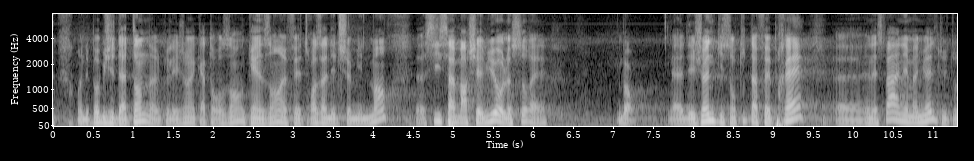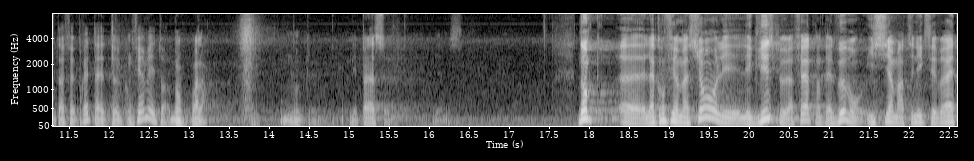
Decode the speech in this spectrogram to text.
On n'est pas obligé d'attendre que les gens aient 14 ans, 15 ans, aient fait 3 années de cheminement. Euh, si ça marchait mieux, on le saurait. Bon, des jeunes qui sont tout à fait prêts euh, n'est-ce pas, Anne-Emmanuel? Tu es tout à fait prête à être confirmée, toi. Bon, voilà. Donc, euh, n'est pas la seule. Donc, la confirmation, l'Église peut la faire quand elle veut. Bon, ici en Martinique, c'est vrai,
